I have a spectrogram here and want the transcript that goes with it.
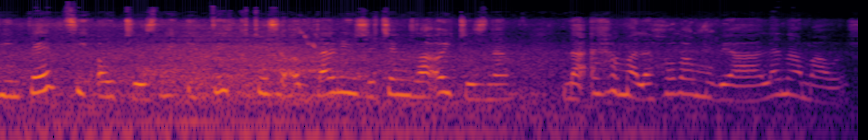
w intencji ojczyzny i tych, którzy oddali życie za ojczyznę. Dla Echa Malechowa mówiła Lena Małysz.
